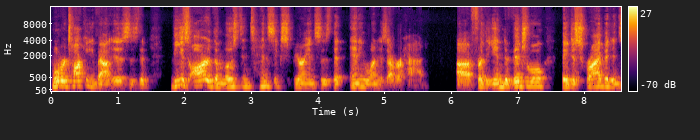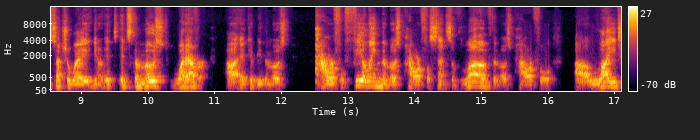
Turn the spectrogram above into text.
what we're talking about is, is that these are the most intense experiences that anyone has ever had. Uh, for the individual, they describe it in such a way, you know, it's, it's the most whatever. Uh, it could be the most powerful feeling, the most powerful sense of love, the most powerful uh, light,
